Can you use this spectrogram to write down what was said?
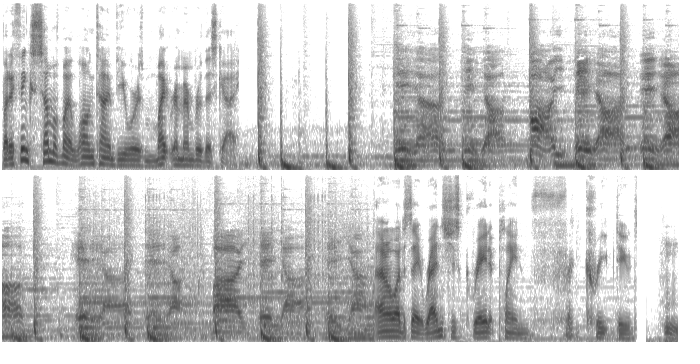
But I think some of my longtime viewers might remember this guy. Hey-ya, hey-ya, my, hey-ya, I don't know what to say. Ren's just great at playing frick creep dudes. Hmm.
